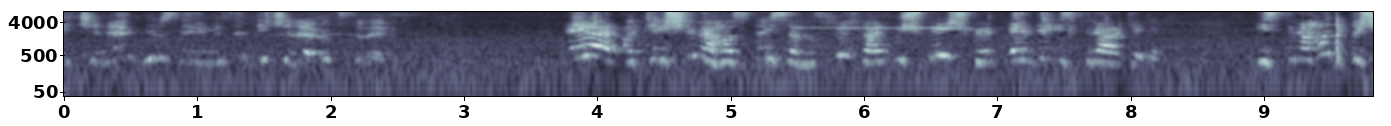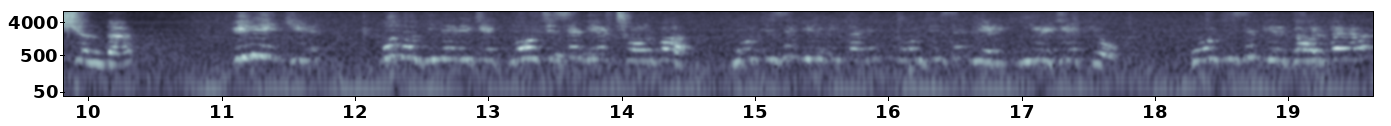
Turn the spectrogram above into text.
içine, dirseğimizin içine öksürelim. Eğer ateşli ve hastaysanız lütfen 3-5 gün evde istirahat edin. İstirahat dışında bilin ki bunu giderecek mucize bir çorba, mucize bir vitamin, mucize bir yiyecek yok. Mucize bir gargara,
